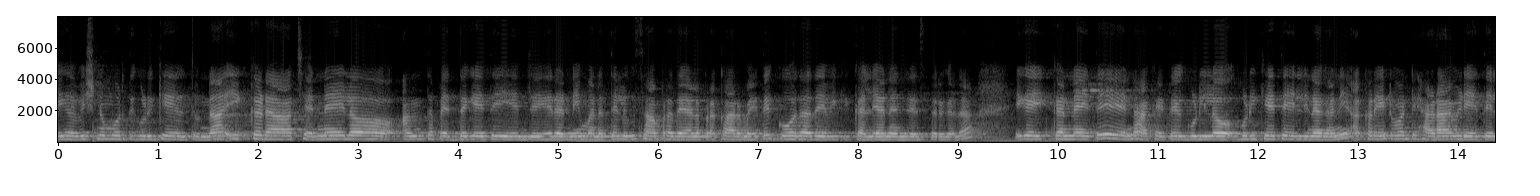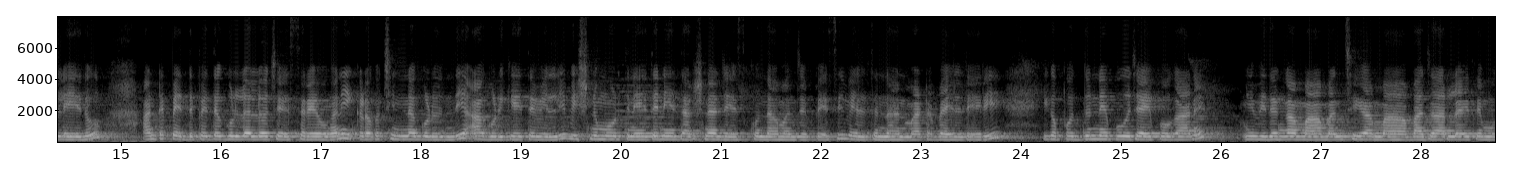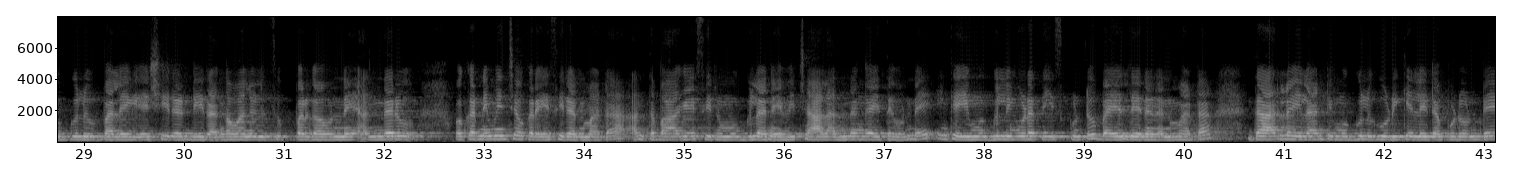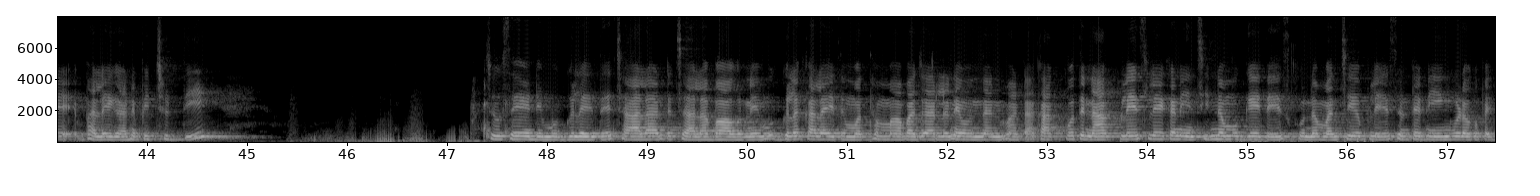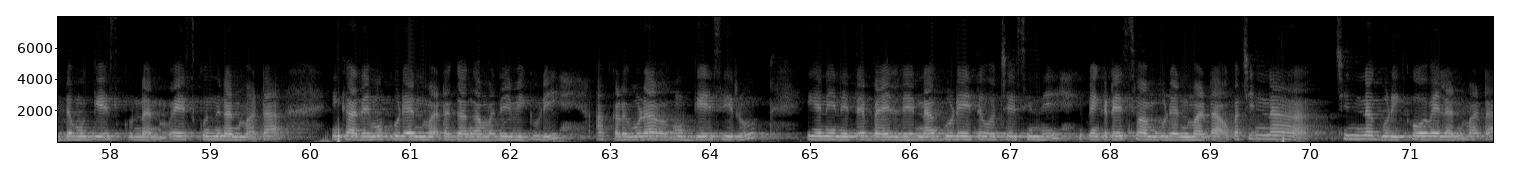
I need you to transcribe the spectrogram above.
ఇక విష్ణుమూర్తి గుడికి వెళ్తున్నా. ఇక్కడ చెన్నైలో అంత పెద్దగా అయితే ఏం చేయరండి. మన తెలుగు సాంప్రదాయాల ప్రకారం అయితే గోదాదేవికి కళ్యాణం చేస్తారు కదా. ఇక ఇక్కడనైతే నాకైతే గుడిలో గుడికి అయితే వెళ్ళినా కానీ అక్కడ ఎటువంటి హడావిడి అయితే లేదు. అంటే పెద్ద పెద్ద గుళ్ళల్లో చేస్తారేమో కానీ ఇక్కడ ఒక చిన్న గుడి ఉంది. ఆ గుడికి అయితే వెళ్ళి విష్ణుమూర్తిని అయితే నేను దర్శనం చేసుకుందామని చెప్పేసి వెళ్తున్నా అనమాట బయలుదేరి. ఇక పొద్దున్నే పూజ అయిపోగానే ఈ విధంగా మా మంచిగా మా బజార్లో అయితే ముగ్గులు భలే వేసిరండి. రంగవల్లులు సూపర్గా ఉన్నాయి. అందరూ ఒకరిని మించి ఒకరు వేసిరనమాట అంత బాగా వేసిరు ముగ్గులు అనేవి. చాలా అందంగా అయితే ఉన్నాయి. ఇంకా ఈ ముగ్గుల్ని కూడా తీసుకుంటూ బయలుదేరాను అనమాట దారిలో ఇలాంటి ముగ్గులు గుడికి వెళ్ళేటప్పుడు ఉంటే భలేగా అనిపించుద్ది చూసేయండి ముగ్గులు అయితే చాలా అంటే చాలా బాగున్నాయి. ముగ్గుల కళ అయితే మొత్తం మా బజార్లోనే ఉందన్నమాట. కాకపోతే నాకు ప్లేస్ లేక నేను చిన్న ముగ్గు అయితే వేసుకున్నా. మంచిగా ప్లేస్ ఉంటే నేను కూడా ఒక పెద్ద ముగ్గు వేసుకున్నాను వేసుకుంది అనమాట ఇంకా అదేమో గుడి అనమాట గంగమ్మదేవి గుడి. అక్కడ కూడా ముగ్గు వేసిర్రు. ఇక నేనైతే బయలుదేరిన. గుడి అయితే వచ్చేసింది. వెంకటేశ్వర స్వామి గుడి అనమాట ఒక చిన్న చిన్న గుడి కోవెల్ అనమాట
